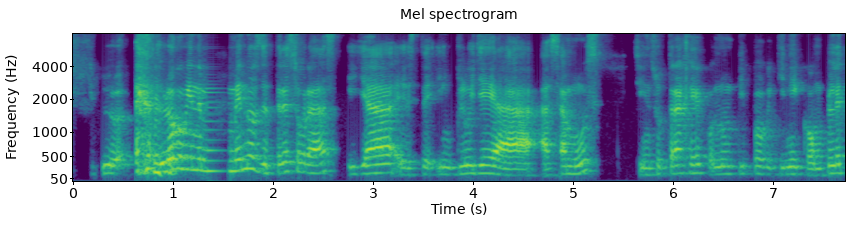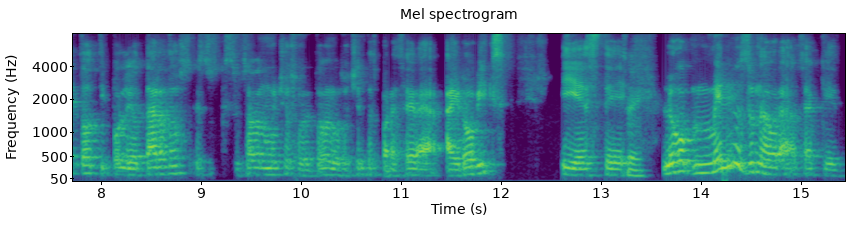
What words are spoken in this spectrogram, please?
Luego vienen menos de tres horas y ya este, incluye a, a Samus sin su traje, con un tipo bikini completo, tipo leotardos, estos que se usaban mucho, sobre todo en los ochentas para hacer a- aerobics. Y este, Sí. luego menos de una hora, o sea que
